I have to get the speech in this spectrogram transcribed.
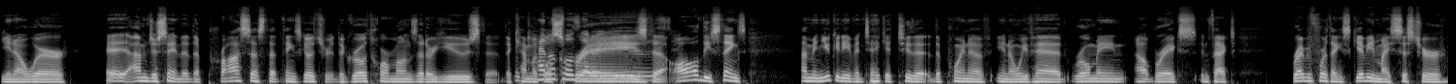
You know, where eh, I'm just saying that the process that things go through, the growth hormones that are used, the the, chemical chemicals sprays, used the all these things. I mean, you can even take it to the the point of you know we've had romaine outbreaks. In fact, right before Thanksgiving, my sister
